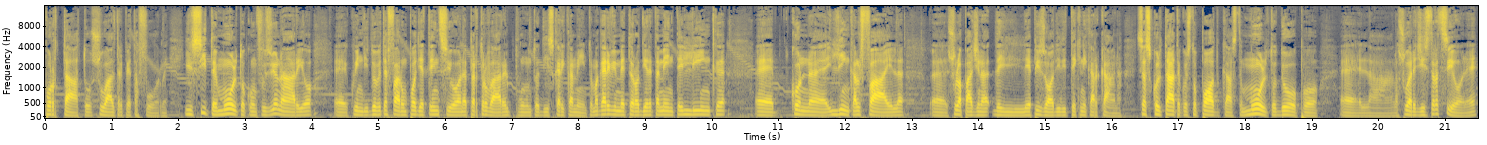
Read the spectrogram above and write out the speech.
portato su altre piattaforme. Il sito è molto confusionario, eh, quindi dovete fare un po' di attenzione per trovare il punto di scaricamento. Magari vi metterò direttamente il link eh, con eh, il link al file eh, sulla pagina degli episodi di Tecnica Arcana. Se ascoltate questo podcast molto dopo eh, la, la sua registrazione,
